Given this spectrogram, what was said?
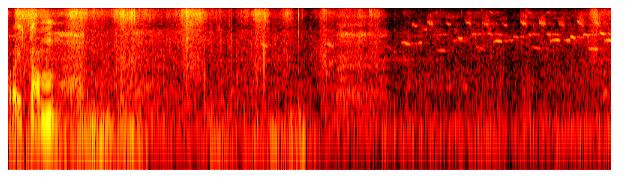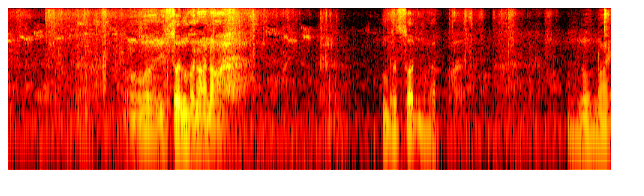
ห้อยต่ำโอ้ยสนบ่นอนเนาะบ่สนครับหนูหน่อย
